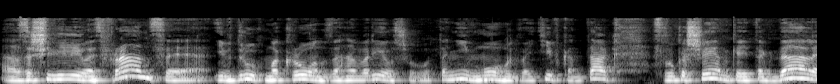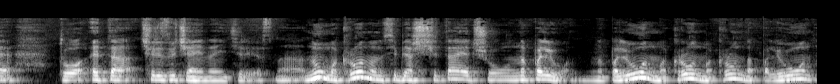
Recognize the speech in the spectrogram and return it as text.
зашевелилась Франция, и вдруг Макрон заговорил, что вот они могут войти в контакт с Лукашенко и так далее – то это чрезвычайно интересно. Ну, Макрон, он себя считает, что он Наполеон. Наполеон, Макрон, Макрон, Наполеон.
